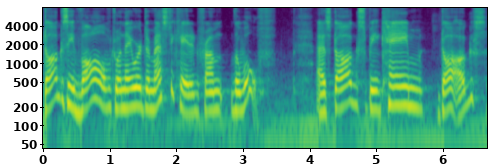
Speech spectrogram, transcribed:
Dogs evolved when they were domesticated from the wolf. As dogs became dogs,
